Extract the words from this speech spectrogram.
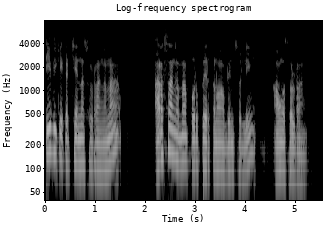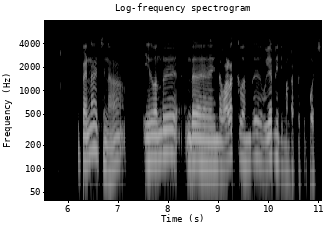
டிவிகே கட்சி என்ன சொல்கிறாங்கன்னா அரசாங்கம் தான் பொறுப்பேற்கணும் அப்படின்னு சொல்லி அவங்க சொல்கிறாங்க இப்போ என்ன ஆச்சுன்னா, இது வந்து இந்த இந்த வழக்கு வந்து உயர்நீதிமன்றத்துக்கு போச்சு.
